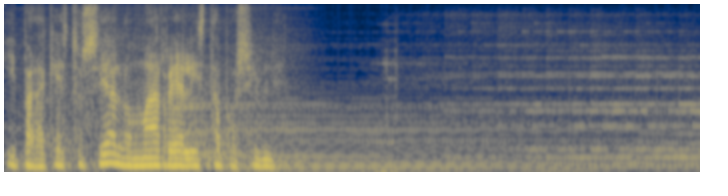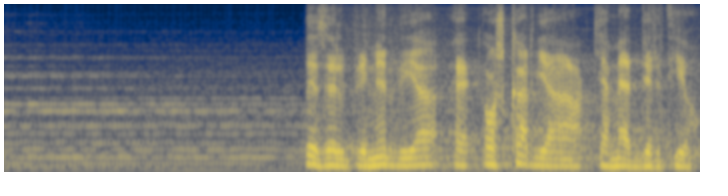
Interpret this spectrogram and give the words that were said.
y para que esto sea lo más realista posible. Desde el primer día, eh, Oscar ya, ya me advirtió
